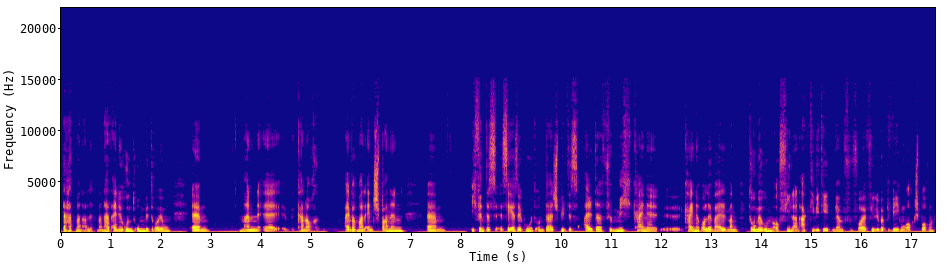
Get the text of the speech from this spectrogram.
da hat man alles. Man hat eine Rundumbetreuung, ähm, man äh, kann auch einfach mal entspannen, ähm, ich finde das sehr, sehr gut und da spielt das Alter für mich keine, äh, keine Rolle, weil man drumherum auch viel an Aktivitäten, wir haben vorher viel über Bewegung auch gesprochen,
